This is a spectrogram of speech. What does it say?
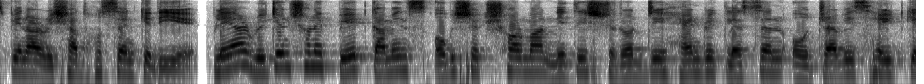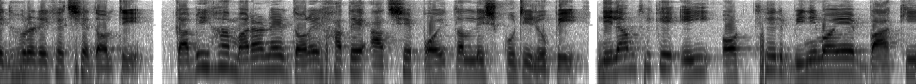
স্পিনার রিশাদ হোসেনকে দিয়ে। প্লেয়ার রিটেনশনে Pat Cummins Abhishek Sharma, Nitish Reddy, Heinrich Klaasen ও ট্রাভিস হেইটকে ধরে রেখেছে দলটি। কাবিহা মারানের দলের হাতে আছে পঁয়তাল্লিশ কোটি রুপি। নিলাম থেকে এই অর্থের বিনিময়ে বাকি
